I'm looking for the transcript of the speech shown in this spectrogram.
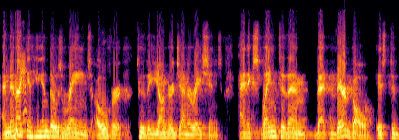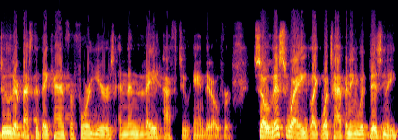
And then I can hand those reins over to the younger generations and explain to them that their goal is to do their best that they can for four years, and then they have to hand it over. So this way, like what's happening with Disney,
